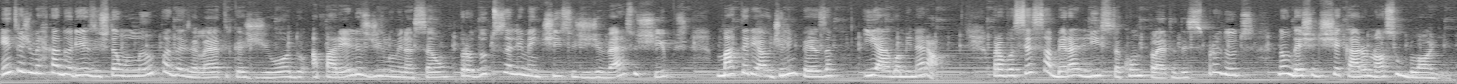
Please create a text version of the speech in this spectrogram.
Entre as mercadorias estão lâmpadas elétricas, diodo, aparelhos de iluminação, produtos alimentícios de diversos tipos, material de limpeza e água mineral. Para você saber a lista completa desses produtos, não deixe de checar o nosso blog.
